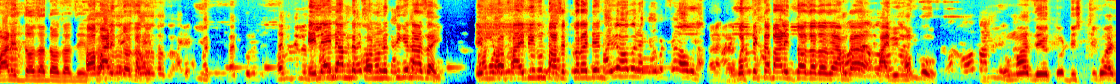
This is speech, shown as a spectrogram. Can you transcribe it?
বাড়ির দরজা দরজা যে হ্যাঁ, বাড়ির দরজা। এই লাইনে আপনি খননের দিকে না যাই। এই মোটা ফাইভ এগুলো বাজেট করাই দেন। হবে না কালভার্ট ছাড়া হবে না প্রত্যেকটা বাড়ির দরজা দরজা আমরা পাইপ এগুলো তোমার যেহেতু ডিস্ট্রিক্ট ওয়াইজ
